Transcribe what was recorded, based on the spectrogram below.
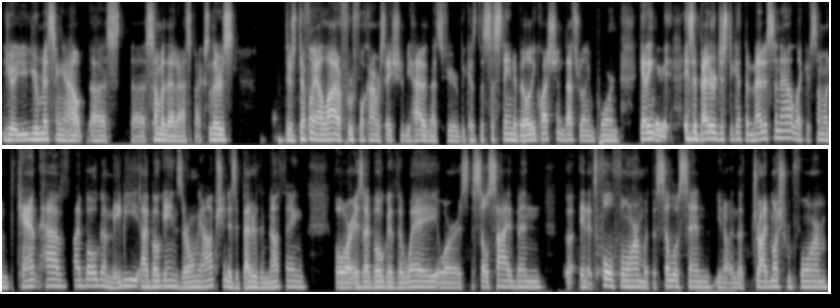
you're you're missing out uh, uh, some of that aspect. So there's there's definitely a lot of fruitful conversation to be had in that sphere because the sustainability question that's really important. Getting is it better just to get the medicine out? Like if someone can't have iboga, maybe ibogaine's their only option. Is it better than nothing, or is iboga the way, or is psilocybin uh, in its full form with the psilocin, you know, in the dried mushroom form?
